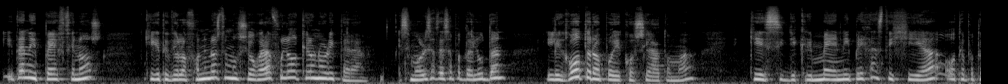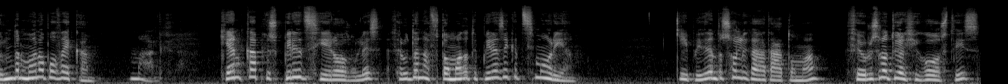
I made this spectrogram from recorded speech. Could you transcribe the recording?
ήταν υπεύθυνος και για τη δολοφονία ενός δημοσιογράφου λίγο καιρό νωρίτερα. Οι συμμορίες αυτές αποτελούνταν λιγότερο από 20 άτομα και οι συγκεκριμένοι υπήρχαν στοιχεία ότι αποτελούνταν μόνο από 10. Μάλιστα. Και αν κάποιος πήρε τις ιερόδουλες, θεωρούνταν αυτόματα ότι πήραζε και τη συμμορία. Και επειδή ήταν τόσο λίγα τα άτομα, θεωρούσαν ότι ο αρχηγός της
